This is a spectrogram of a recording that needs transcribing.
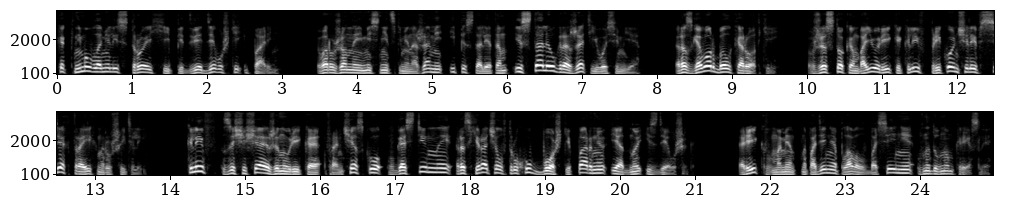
как к нему вломились трое хиппи, две девушки и парень, вооруженные мясницкими ножами и пистолетом, и стали угрожать его семье. Разговор был короткий. В жестоком бою Рик и Клифф прикончили всех троих нарушителей. Клифф, защищая жену Рика, Франческу, в гостиной расхерачил в труху бошки парню и одной из девушек. Рик в момент нападения плавал в бассейне в надувном кресле,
